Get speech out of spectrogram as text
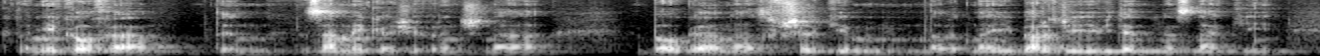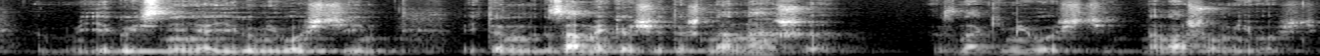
Kto nie kocha, ten zamyka się wręcz na Boga, na wszelkie, nawet najbardziej ewidentne znaki Jego istnienia i Jego miłości i ten zamyka się też na nasze znaki miłości, na naszą miłość.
